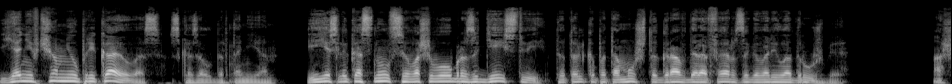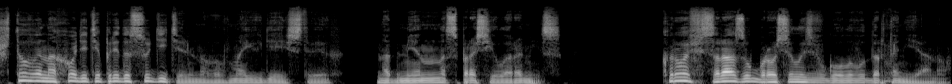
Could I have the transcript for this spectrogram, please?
«Я ни в чем не упрекаю вас», — сказал Д'Артаньян. «И если коснулся вашего образа действий, то только потому, что граф де заговорил о дружбе». «А что вы находите предосудительного в моих действиях?» — надменно спросил Арамис. Кровь сразу бросилась в голову Д'Артаньяну.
